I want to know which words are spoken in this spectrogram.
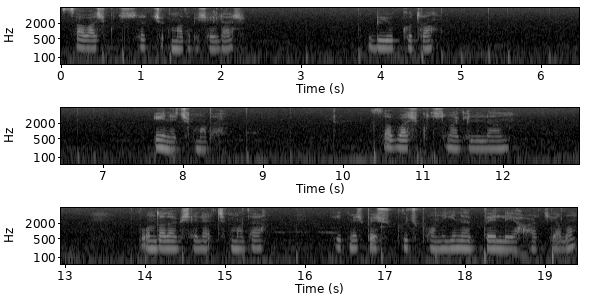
Savaş kutusu çıkmadı bir şeyler. Büyük kutu. Yine çıkmadı. Savaş kutusuna gelelim. Bunda da bir şeyler çıkmadı. 75 güç puanı yine belleğe harcayalım.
